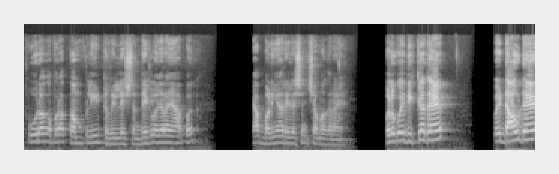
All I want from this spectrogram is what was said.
पूरा का पूरा कंप्लीट रिलेशन देख लो जरा यहाँ पर, क्या बढ़िया रिलेशन चमक रहे हैं। बोलो, कोई दिक्कत है? कोई डाउट है?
